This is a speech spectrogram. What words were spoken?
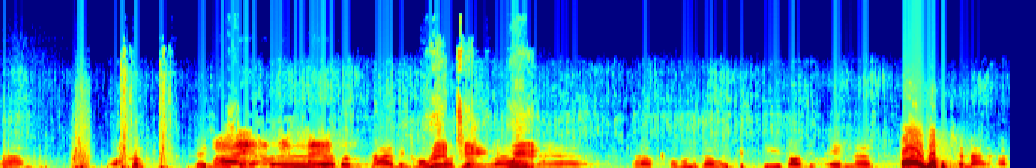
สามสอง เล่นนี่กันนะเออตอนท้ายเป็นของ Red โรซัน team ล่า win นะฮะครับขอบคุณการไว้สิบสี่ต่อสิบเอ็ดนะฝ่ายก็ชนะครับ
